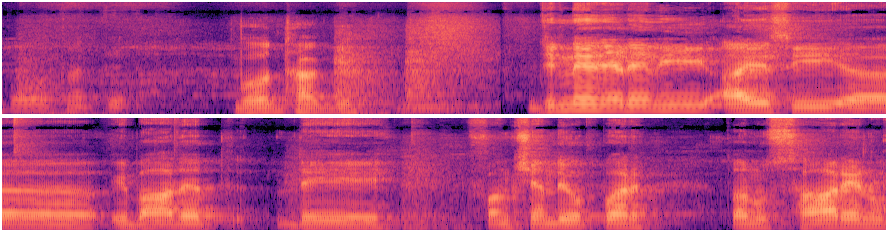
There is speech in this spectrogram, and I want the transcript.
ਬਹੁਤ ਥੱਕ ਗਏ। ਬਹੁਤ ਥੱਕ ਗਏ। ਜਿੰਨੇ ਜਿਹੜੇ ਵੀ ਆਏ ਸੀ ਅ, ਇਬਾਦਤ ਦੇ ਫੰਕਸ਼ਨ ਦੇ ਉੱਪਰ ਤੁਹਾਨੂੰ ਸਾਰਿਆਂ ਨੂੰ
